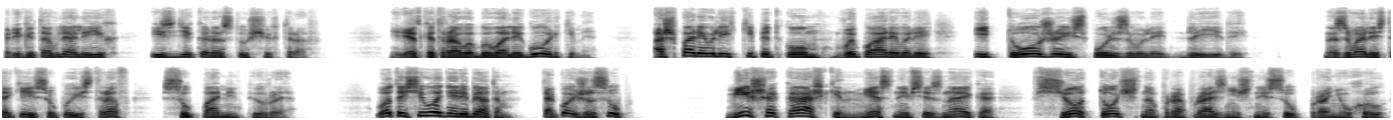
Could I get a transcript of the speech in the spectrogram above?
Приготовляли их из дикорастущих трав. Нередко травы бывали горькими. Ошпаривали их кипятком, выпаривали и тоже использовали для еды. Назывались такие супы из трав супами-пюре. Вот и сегодня ребятам такой же суп. Миша Кашкин, местный всезнайка, все точно про праздничный суп пронюхал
